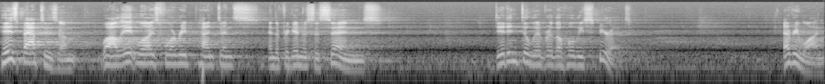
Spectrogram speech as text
His baptism, while it was for repentance and the forgiveness of sins, didn't deliver the Holy Spirit. Everyone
